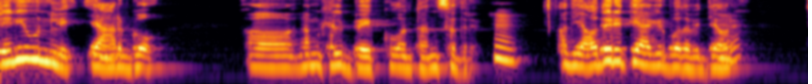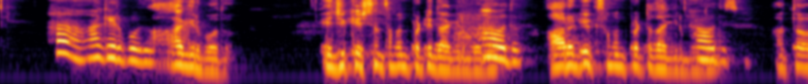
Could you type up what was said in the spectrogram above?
ಜೆನ್ಯೂನ್ಲಿ ಯಾರಿಗೋ ನಮ್ಗೆ ಹೆಲ್ಪ್ ಬೇಕು ಅಂತ ಅನ್ಸಿದ್ರೆ ಅದು ಯಾವುದೇ ರೀತಿ ಆಗಿರ್ಬೋದು ವಿದ್ಯಾ ಅವರೇ? ಹಾಂ ಆಗಿರ್ಬೋದು. ಆಗಿರ್ಬೋದು. ಎಜುಕೇಶನ್ ಸಂಬಂಧಪಟ್ಟಿದ್ದಾಗಿರ್ಬೋದು ಹೌದು. ಆರೋಗ್ಯಕ್ಕೆ ಸಂಬಂಧಪಟ್ಟದಾಗಿರ್ಬೋದು ಹೌದು ಸರ್. ಅಥವಾ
